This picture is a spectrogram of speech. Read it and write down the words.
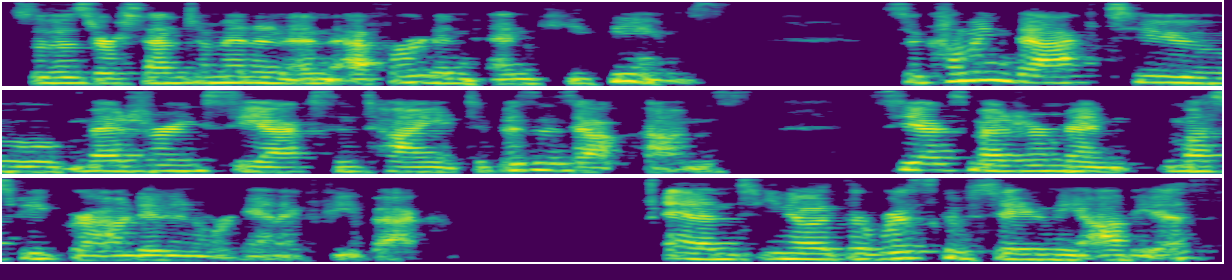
so those are sentiment and, and effort and, and key themes. So coming back to measuring CX and tying it to business outcomes, CX measurement must be grounded in organic feedback. And, you know, at the risk of stating the obvious,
